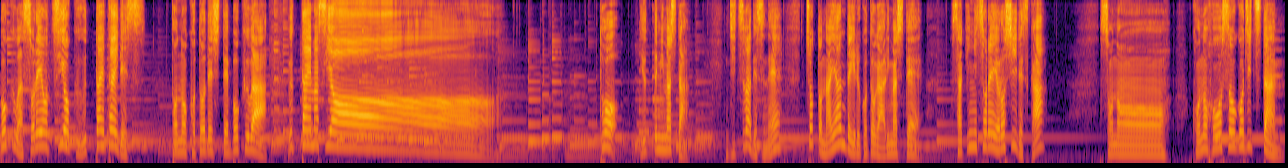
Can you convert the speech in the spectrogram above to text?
僕はそれを強く訴えたいです。とのことでして僕は、訴えますよと言ってみました。実はですね、ちょっと悩んでいることがありまして、先にそれよろしいですか？その、この放送後日談、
